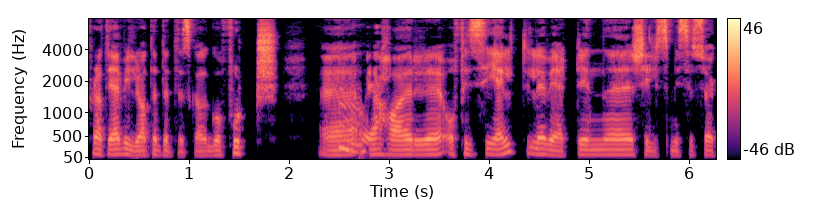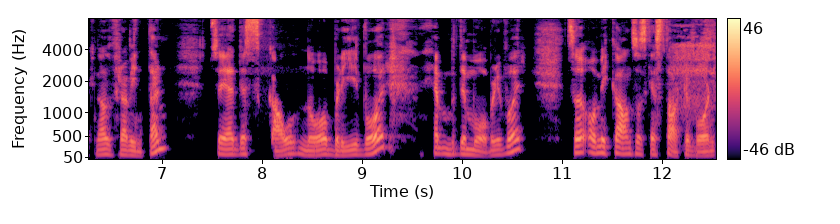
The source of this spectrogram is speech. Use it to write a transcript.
For jeg ville jo at dette skal gå fort. Mm. Og jeg har offisielt levert inn skilsmissesøknad fra vinteren, så jeg, det skal nå bli vår. Det må bli vår. Så om ikke annet så skal jeg starte våren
